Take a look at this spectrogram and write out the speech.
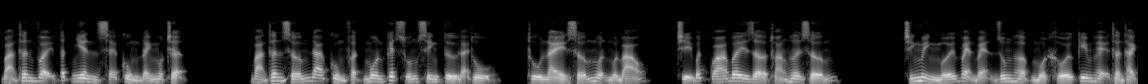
bản thân vậy tất nhiên sẽ cùng đánh một trận. Bản thân sớm đã cùng Phật môn kết xuống sinh tử đại thủ, thù này sớm muộn muốn báo, chỉ bất quá bây giờ thoáng hơi sớm. Chính mình mới vẹn vẹn dung hợp một khối kim hệ thần thạch,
